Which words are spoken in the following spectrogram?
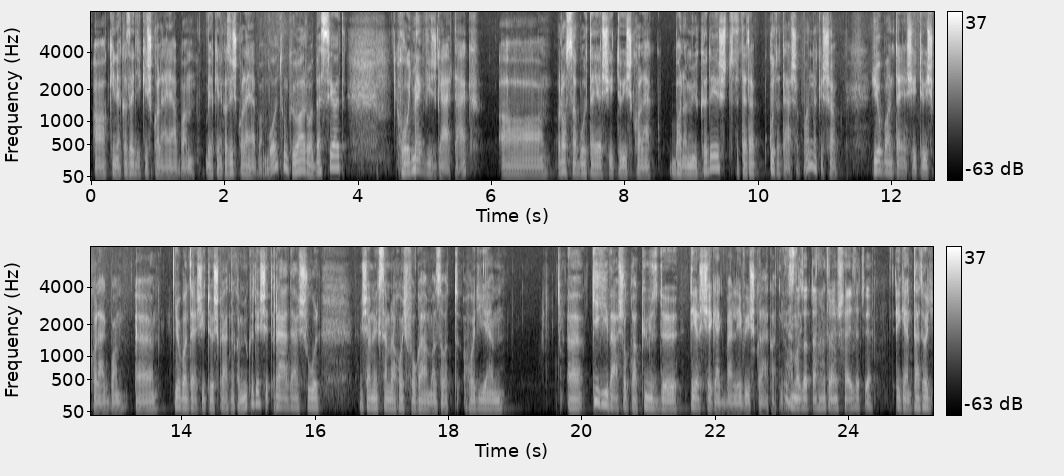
akinek az egyik iskolájában, vagy akinek az iskolájában voltunk, ő arról beszélt, hogy megvizsgálták a rosszabbul teljesítő iskolákban a működést, tehát kutatások vannak, és a jobban teljesítő iskolákban, jobban teljesítő iskoláknak a működését, ráadásul nem is emlékszem rá, hogy fogalmazott, hogy ilyen kihívásokkal küzdő térségekben lévő iskolákat néztek. a hátrányos helyzetűek. Igen, tehát hogy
